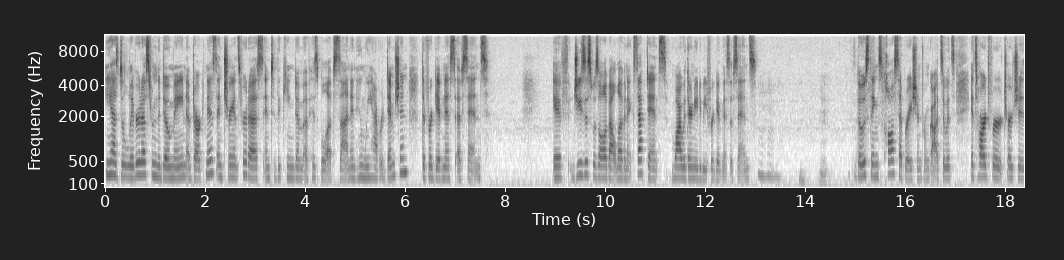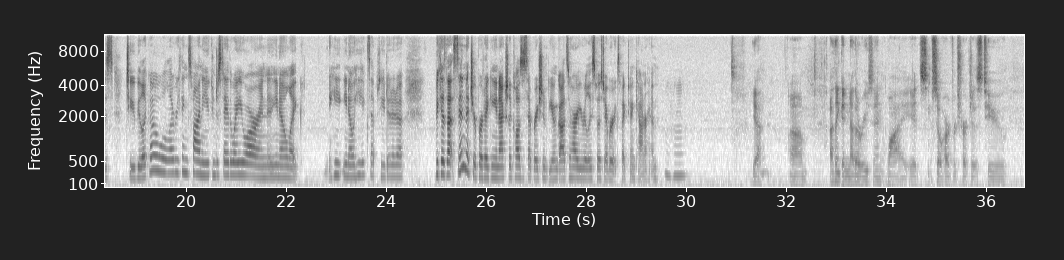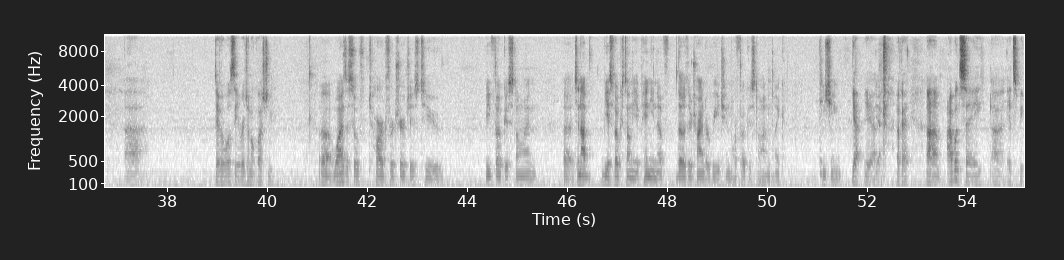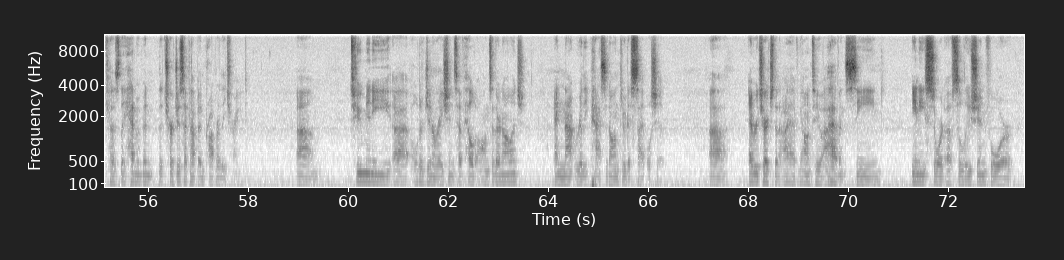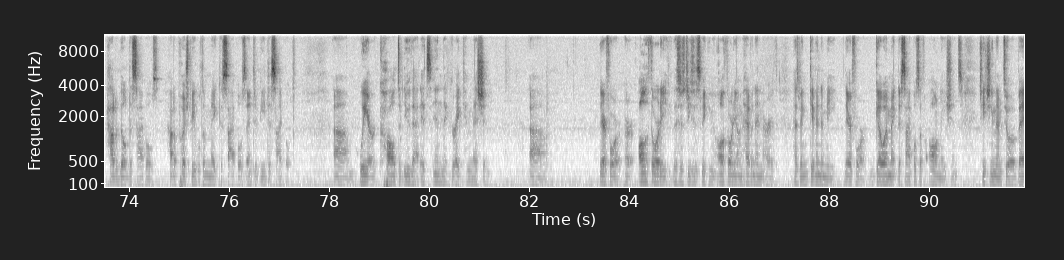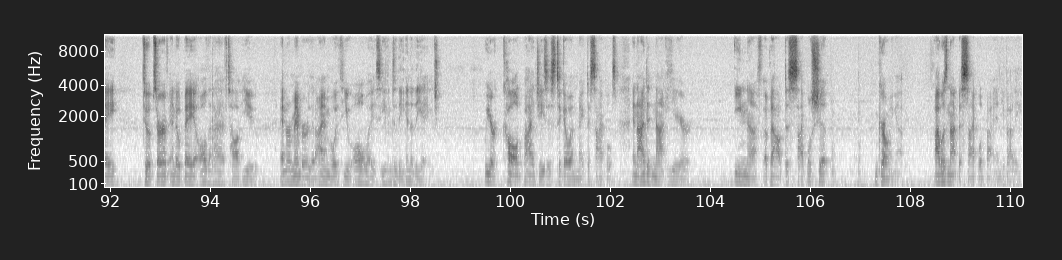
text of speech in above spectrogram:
He has delivered us from the domain of darkness and transferred us into the kingdom of His beloved Son, in whom we have redemption, the forgiveness of sins. If Jesus was all about love and acceptance, why would there need to be forgiveness of sins? Mm. those things cause separation from God. So it's it's hard for churches to be like, oh well, everything's fine and you can just stay the way you are, and you know, like he you know he accepts you, da da da. Because that sin that you're partaking in actually causes separation with you and God. So how are you really supposed to ever expect to encounter Him? Mm-hmm. Yeah. Um, I think another reason why it's so hard for churches to. Uh, David, what was the original question? Uh, why is it so hard for churches to be focused on, uh, to not be as focused on the opinion of those they're trying to reach and more focused on like teaching? Yeah, yeah. Yeah. Okay. Um, I would say uh, it's because they haven't been, the churches have not been properly trained. Um, too many uh, older generations have held on to their knowledge and not really pass it on through discipleship. Uh, every church that I have gone to, I haven't seen any sort of solution for how to build disciples, how to push people to make disciples and to be discipled. Um, we are called to do that. It's in the Great Commission. Um, therefore, or all authority, this is Jesus speaking, all authority on heaven and earth has been given to me. Therefore, go and make disciples of all nations, teaching them to obey, to observe and obey all that I have taught you. And remember that I am with you always, even to the end of the age. We are called by Jesus to go and make disciples. And I did not hear enough about discipleship growing up. I was not discipled by anybody.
